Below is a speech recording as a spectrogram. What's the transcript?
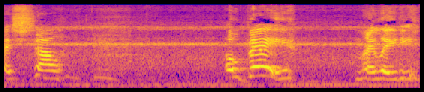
I shall obey, my lady.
